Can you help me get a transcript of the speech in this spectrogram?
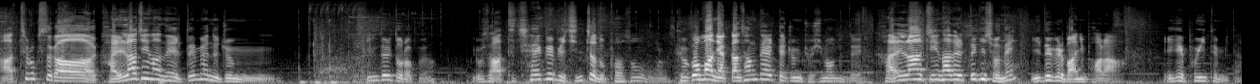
아트록스가 갈라진 하늘 뜨면은 좀 힘들더라고요. 요새 아트 체급이 진짜 높아서 그거만 약간 상대할 때 좀 조심하면 돼. 갈라진 하늘 뜨기 전에 이득을 많이 봐라. 이게 포인트입니다.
